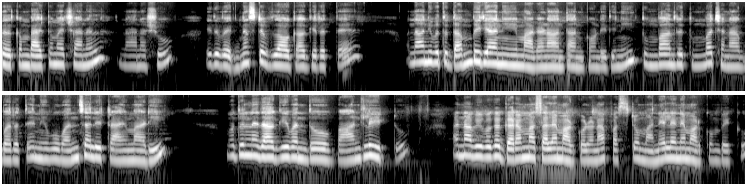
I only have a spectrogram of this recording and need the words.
welcome back to my channel ನಾನು ಅಶು. ಇದು ವೆಗ್ನೆಸ್ಡೇ ವ್ಲಾಗ್ ಆಗಿರುತ್ತೆ. ನಾನಿವತ್ತು ದಮ್ ಬಿರಿಯಾನಿ ಮಾಡೋಣ ಅಂತ ಅಂದ್ಕೊಂಡಿದ್ದೀನಿ ತುಂಬ ಅಂದರೆ ತುಂಬ ಚೆನ್ನಾಗಿ ಬರುತ್ತೆ. ನೀವು ಒಂದ್ಸಲಿ ಟ್ರೈ ಮಾಡಿ. ಮೊದಲನೇದಾಗಿ ಒಂದು ಬಾಣಲಿ ಇಟ್ಟು, ನಾವಿವಾಗ ಗರಂ ಮಸಾಲೆ ಮಾಡ್ಕೊಳ್ಳೋಣ. ಫಸ್ಟು ಮನೇಲೇ ಮಾಡ್ಕೊಬೇಕು.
